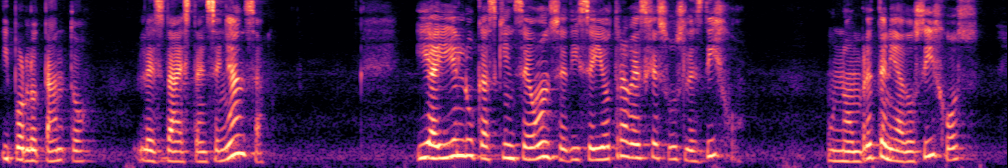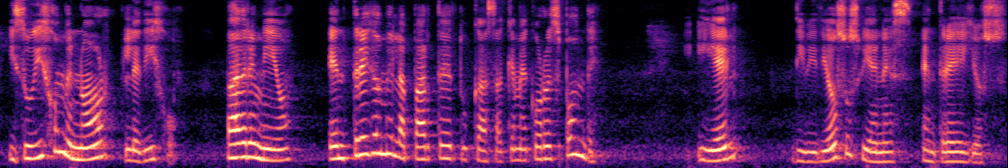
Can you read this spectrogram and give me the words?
y por lo tanto les da esta enseñanza. Y ahí en Lucas 15:11 dice, y otra vez Jesús les dijo, un hombre tenía dos hijos, y su hijo menor le dijo, Padre mío, entrégame la parte de tu casa que me corresponde. Y él dividió sus bienes entre ellos.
